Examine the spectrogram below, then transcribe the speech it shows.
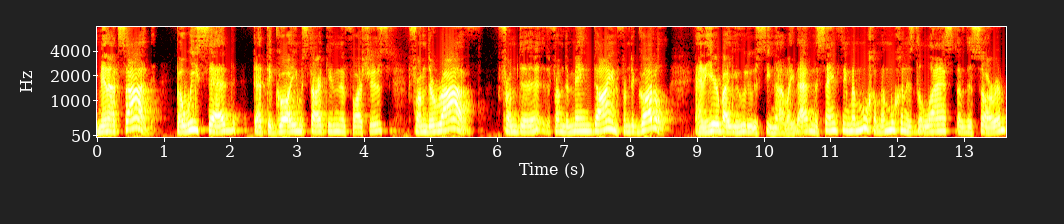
minatzad. But we said that the goyim start in the foshes from the rav, from the from the main dine, from the gadol. And here by Yehuda we see not like that. And the same thing, Memuchan. Memuchan is the last of the Sorim,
